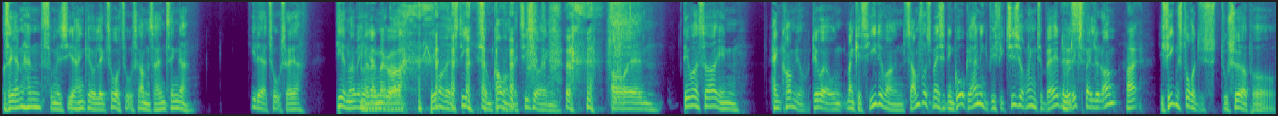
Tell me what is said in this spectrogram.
Og så Jan, han, som jeg siger, han kan jo lægge to og to sammen, så han tænker, de der to sager, de har noget med hinanden at gøre. Det må være Stig, som kommer med tisøringen. Og øh, det var så en... Han kom jo, det var jo, man kan sige, det var en samfundsmæssigt en god gerning. Vi fik tisøringen tilbage, den yes. ikke spaltet om. Nej. De fik en stor dusør på,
